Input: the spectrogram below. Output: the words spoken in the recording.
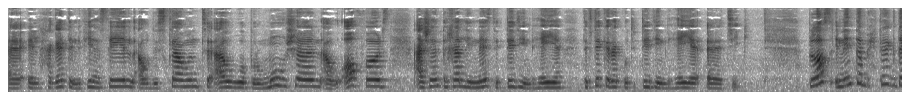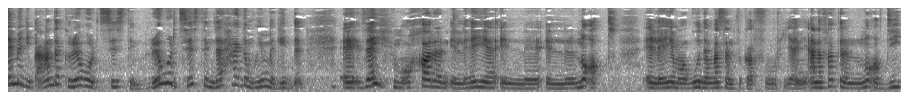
آه، الحاجات اللي فيها sale أو discount أو promotion أو offers عشان تخلي الناس تبتدي إن هي تفتكرك وتبتدي إن هي آه، تيجي. plus ان انت محتاج دايما يبقى عندك reward system reward system ده حاجة مهمة جدا. آه، زي مؤخرا اللي هي ال- النقط. اللي هي موجودة مثلا في كارفور. يعني أنا فاكرة إن النقط دي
